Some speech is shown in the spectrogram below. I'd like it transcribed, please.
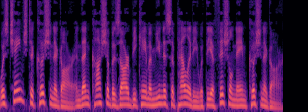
was changed to Kushinagar and then Kasha Bazar became a municipality with the official name Kushinagar.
